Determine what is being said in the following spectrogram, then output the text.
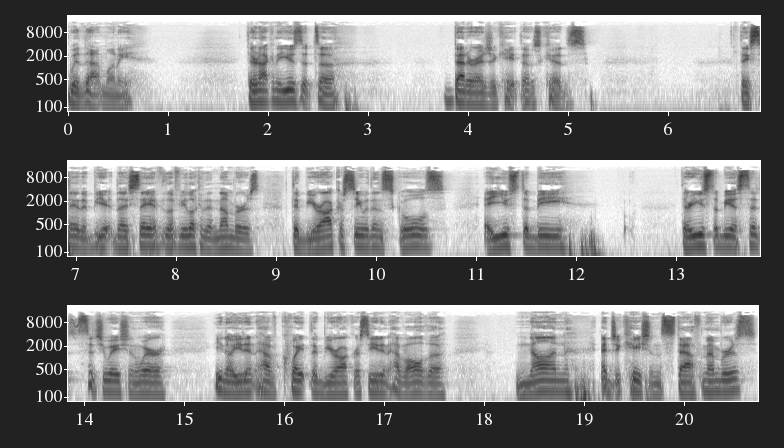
with that money. They're not going to use it to better educate those kids. They say the they say if, if you look at the numbers, the bureaucracy within schools, it used to be there used to be a situation where you know you didn't have quite the bureaucracy, you didn't have all the non-education staff members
